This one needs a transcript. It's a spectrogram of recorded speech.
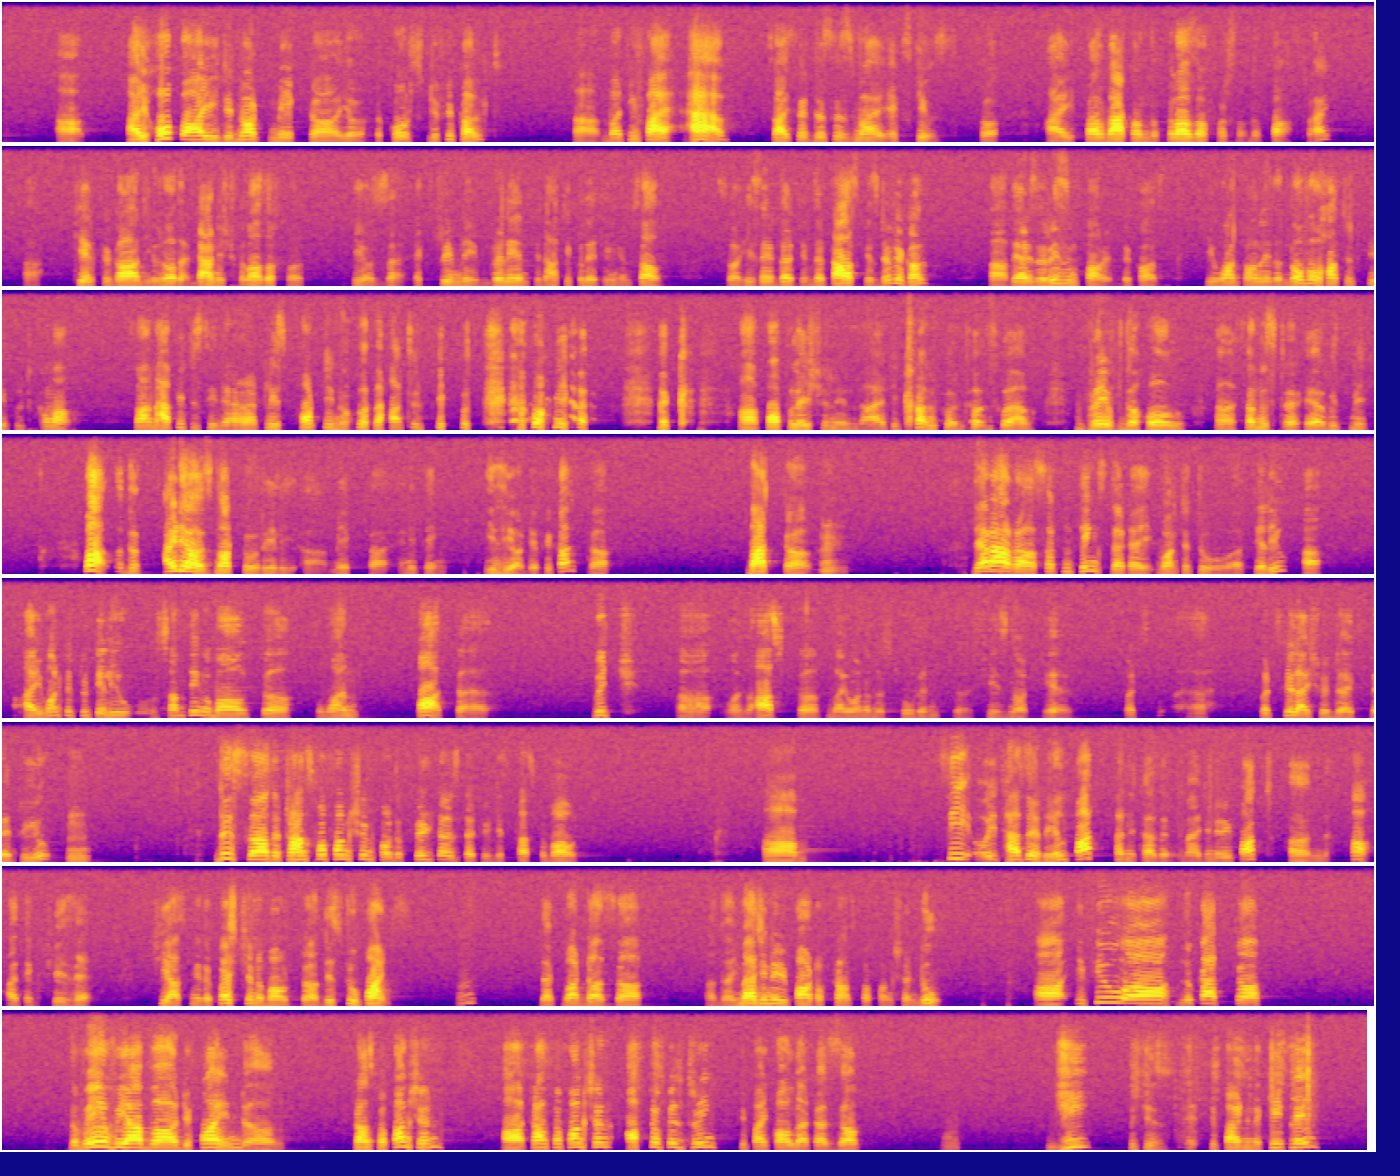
I hope I did not make your, the course difficult, but if I have, so I said this is my excuse. So I fall back on the philosophers of the past, right? Kierkegaard, you know, the Danish philosopher, he was uh, extremely brilliant in articulating himself. So he said that if the task is difficult, uh, there is a reason for it because you want only the noble-hearted people to come out. So I'm happy to see there are at least 40 noble-hearted people among your uh, population in IIT Kanpur, those who have braved the whole uh, semester here with me. Well, the idea is not to really uh, make uh, anything easy or difficult, uh, but uh, there are uh, certain things that I wanted to uh, tell you. I wanted to tell you something about one part which was asked by one of the students. she is not here, but but still I should explain to you. This uh, the transfer function for the filters that we discussed about. Um, see, oh, it has a real part and it has an imaginary part. And I think she is there. She asked me the question about uh, these two points. Hmm? That what does uh, uh the imaginary part of transfer function do? Uh, if you uh, look at the way we have defined transfer function, uh, transfer function after filtering, if I call that as uh, g, which is defined in the k plane,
